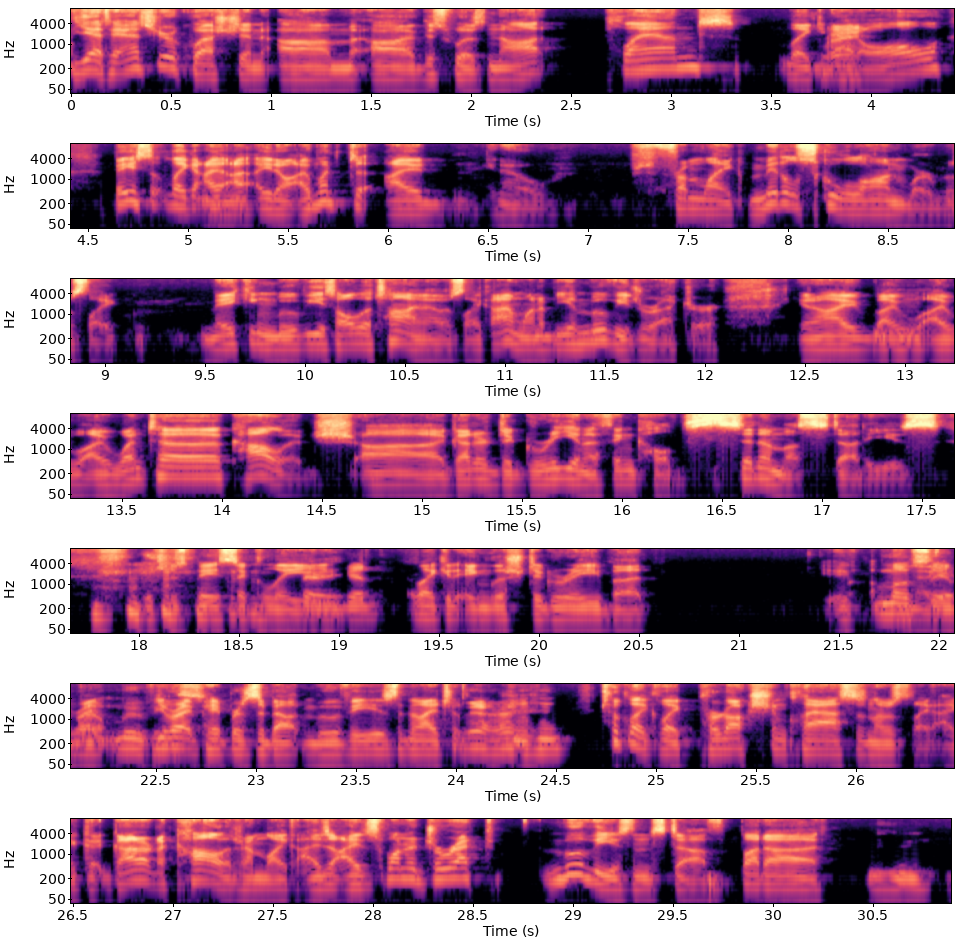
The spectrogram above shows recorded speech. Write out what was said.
yeah, to answer your question, um, uh, this was not planned like Right. at all. Basically, like I, I, you know, I went to I, you know, from like middle school onward was like making movies all the time. I was like, I want to be a movie director. You know, I Mhm. I, I, I went to college, uh, got a degree in a thing called cinema studies, which is basically good like an English degree, but you know, Mostly you about write, movies. You write papers about movies, and then I took yeah, right. Mhm. took like like production classes, and I was like, I got out of college. I'm like, I, I just want to direct movies and stuff, but uh, Mhm.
